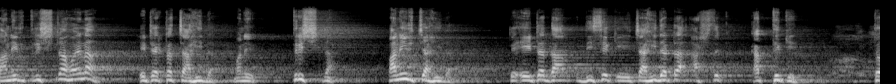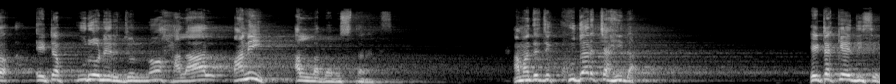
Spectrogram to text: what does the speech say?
পানির তৃষ্ণা হয় না, এটা একটা চাহিদা মানে তৃষ্ণা, পানির চাহিদা। তো এটা দাম দিছে কে? এই চাহিদাটা আসছে কার থেকে। তো এটা পূরণের জন্য হালাল পানি আল্লাহ ব্যবস্থা রাখছে। আমাদের যে ক্ষুধার চাহিদা, এটা কে দিছে?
